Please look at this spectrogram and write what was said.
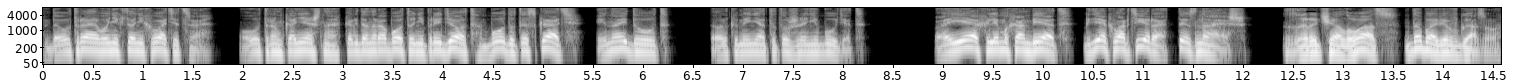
до утра его никто не хватится. Утром, конечно, когда на работу не придет, будут искать и найдут. Только меня тут уже не будет. «Поехали, Махамбет! Где квартира, ты знаешь!» Зарычал УАЗ, добавив газу.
